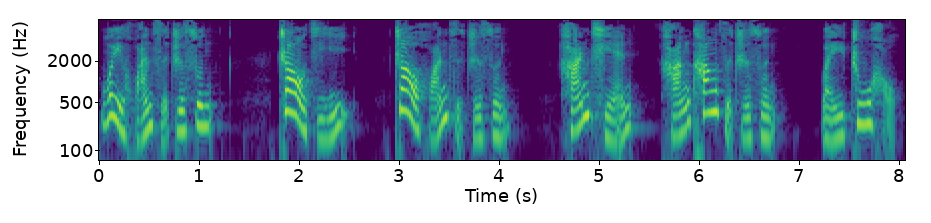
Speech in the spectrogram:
魏桓子之孙；赵吉，赵桓子之孙；韩虔，韩康子之孙。为诸侯，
